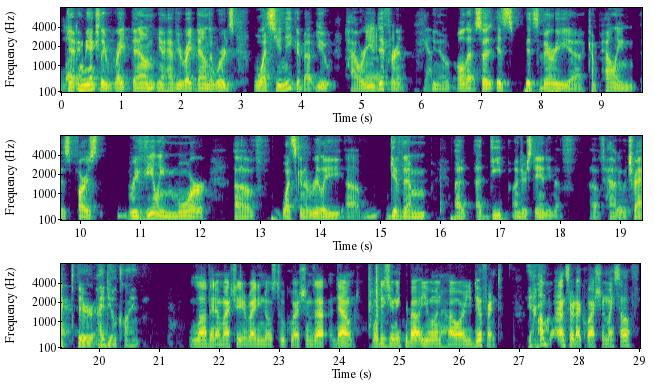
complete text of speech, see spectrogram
Love yeah, it. and we actually write down, you know, have you write down the words. What's unique about you? How are you different? Yeah. You know, all that. So it's it's very uh, compelling as far as revealing more of what's going to really um, give them a, a deep understanding of of how to attract their ideal client. Love it. I'm actually writing those two questions up, down. What is unique about you, and how are you different? Yeah. I'm gonna answer that question myself.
